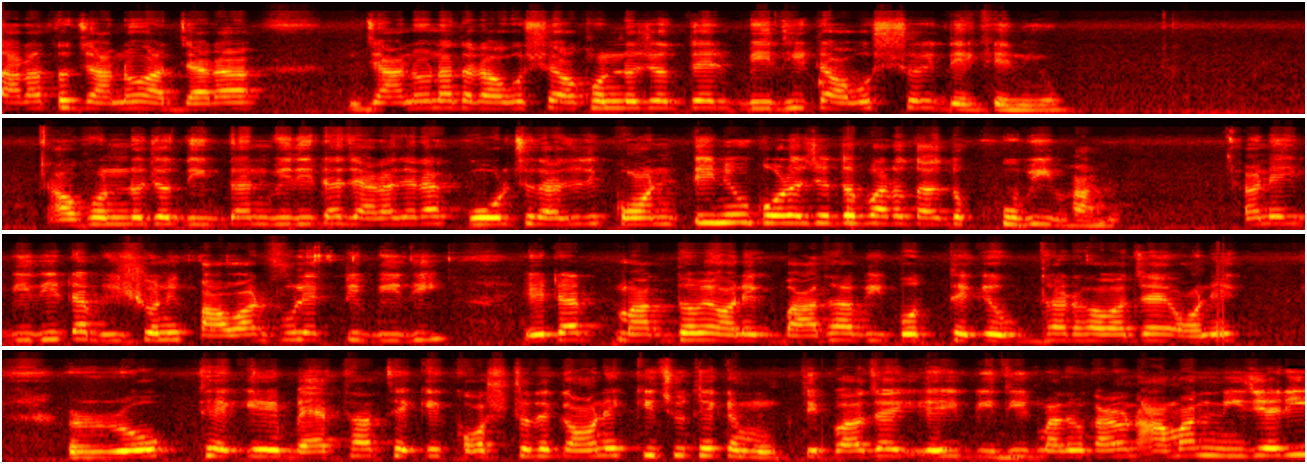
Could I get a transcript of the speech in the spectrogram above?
তারা তো জানো, আর যারা জানো না তারা অবশ্যই অখণ্ডজদের বিধিটা অবশ্যই দেখে নিও। অখণ্ডজ দীপদান বিধিটা যারা যারা করছ, তারা যদি কন্টিনিউ করে যেতে পারো তাহলে তো খুবই ভালো। কারণ এই বিধিটা ভীষণই পাওয়ারফুল একটি বিধি। এটার মাধ্যমে অনেক বাধা বিপদ থেকে উদ্ধার হওয়া যায়, অনেক রোগ থেকে, ব্যথা থেকে, কষ্ট থেকে, অনেক কিছু থেকে মুক্তি পাওয়া যায় এই বিধির মাধ্যমে। কারণ আমার নিজেরই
